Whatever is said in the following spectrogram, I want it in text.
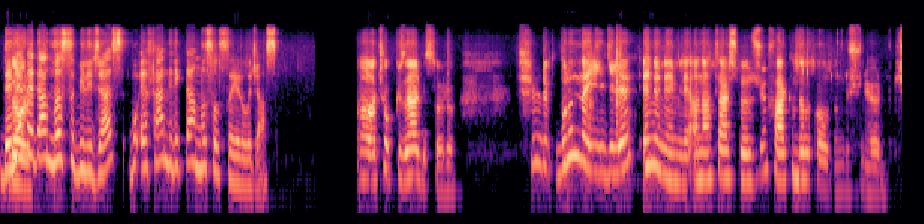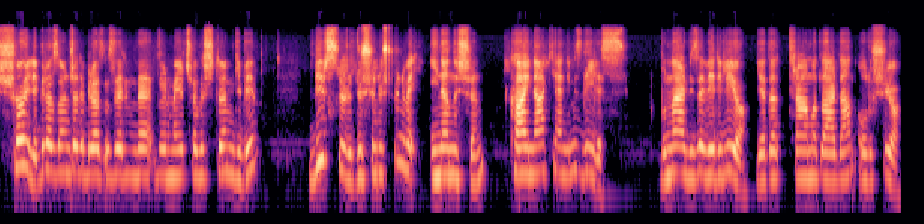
Denemeden Doğru. nasıl bileceğiz? Bu efendilikten nasıl sıyrılacağız? Aa, çok güzel bir soru. Şimdi bununla ilgili en önemli anahtar sözcüğün farkındalık olduğunu düşünüyorum. Şöyle biraz önce de biraz üzerinde durmaya çalıştığım gibi bir sürü düşünüşün ve inanışın kaynağı kendimiz değiliz. Bunlar bize veriliyor ya da travmalardan oluşuyor.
